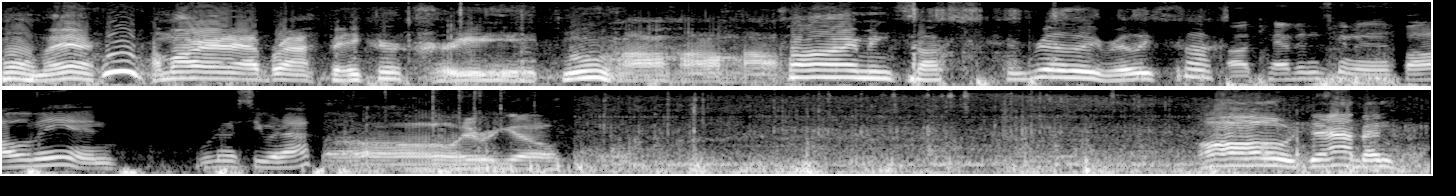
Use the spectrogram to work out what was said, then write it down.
Oh man, Whew. I'm already at of breath. Baker Creek. Ooh, ha, ha, ha. Climbing sucks. It really, really sucks. Uh, Kevin's gonna follow me and we're gonna see what happens. Oh, here we go. Oh, dabbing.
